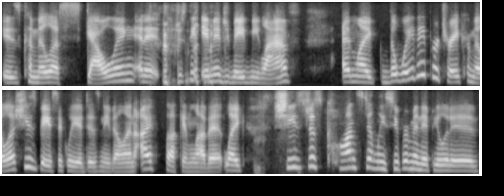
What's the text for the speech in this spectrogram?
is Camilla scowling, and it just the image made me laugh. And like the way they portray Camilla, she's basically a Disney villain. I fucking love it. Like she's just constantly super manipulative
